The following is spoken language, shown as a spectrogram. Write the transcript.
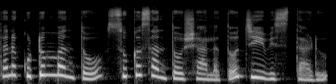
తన కుటుంబంతో సుఖ సంతోషాలతో జీవిస్తాడు.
